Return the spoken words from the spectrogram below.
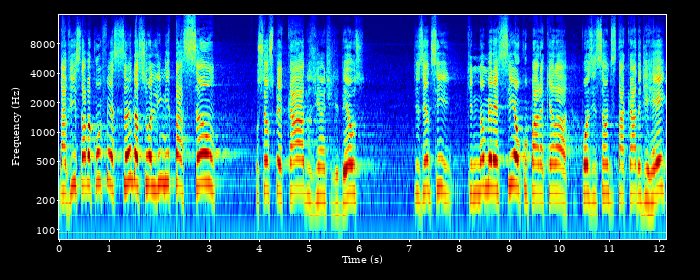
Davi estava confessando a sua limitação, os seus pecados diante de Deus, dizendo sim que não merecia ocupar aquela posição destacada de rei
